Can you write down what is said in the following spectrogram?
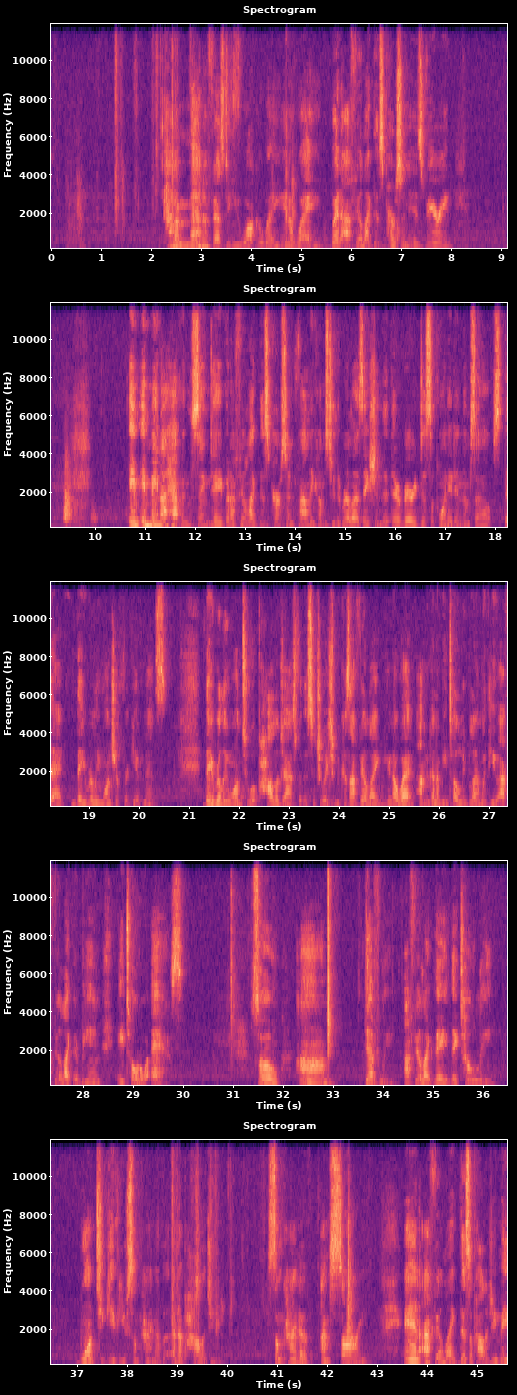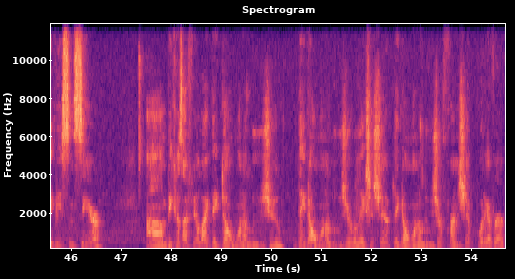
kind of manifesting you walk away in a way. But I feel like this person is very it, it may not happen the same day, but I feel like this person finally comes to the realization that they're very disappointed in themselves, that they really want your forgiveness. They really want to apologize for the situation because I feel like, you know what, I'm going to be totally blunt with you. I feel like they're being a total ass. So, um, definitely, I feel like they, they totally want to give you some kind of an apology. Some kind of, I'm sorry. And I feel like this apology may be sincere um, because I feel like they don't want to lose you. They don't want to lose your relationship. They don't want to lose your friendship, whatever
